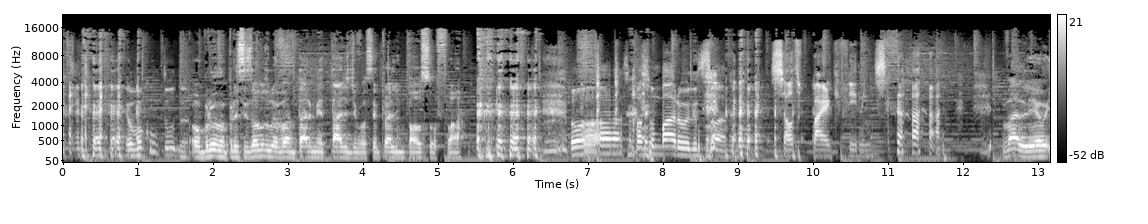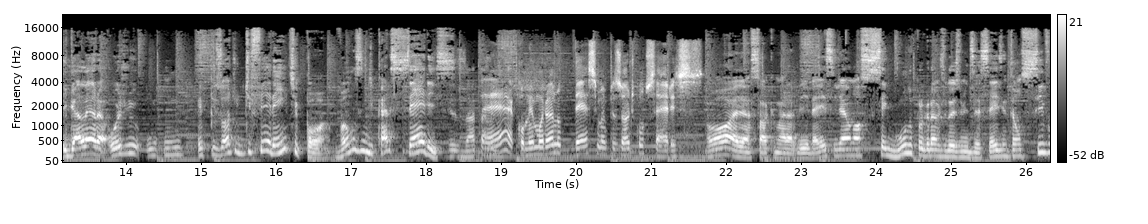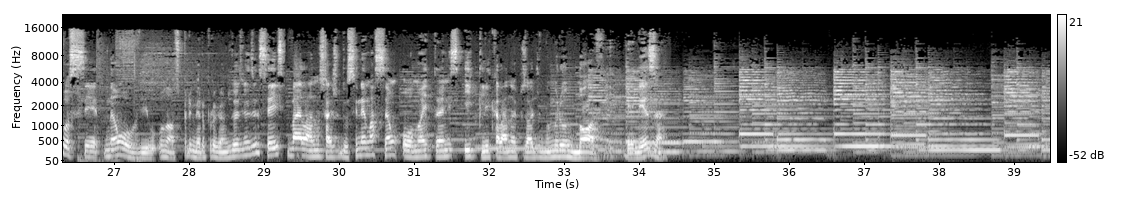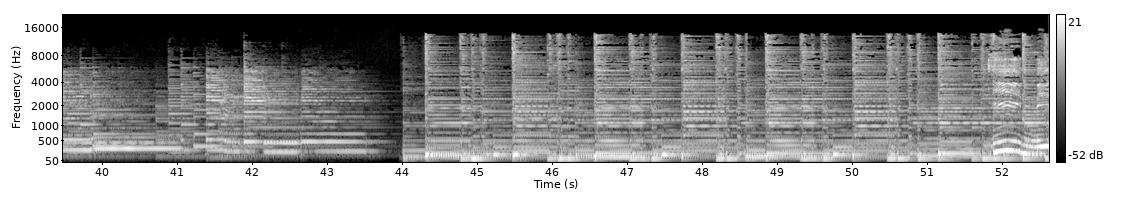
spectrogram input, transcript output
Eu vou com tudo. Ô Bruno, precisamos levantar metade de você pra limpar o sofá. Oh, só passou um barulho só, né? South Park Feelings. Valeu. E galera, hoje um, um episódio diferente, pô. Vamos indicar séries. Exatamente. É, comemorando o décimo episódio com séries. Olha só que maravilha. Esse já é o nosso segundo programa de 2016. Então, se você não ouviu o nosso primeiro programa de 2016, vai lá no site do Cinemação ou no iTunes e clica lá no episódio número 9. Beleza?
